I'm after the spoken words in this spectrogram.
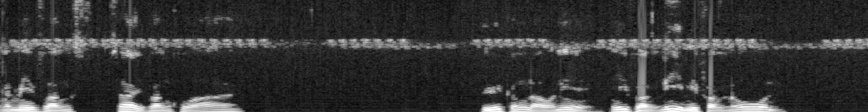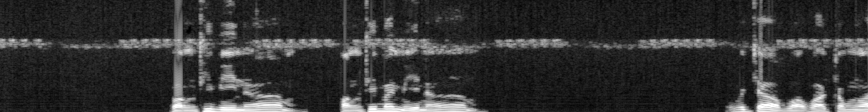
มันมีฝังซ้ายฝังขวา ชีวิตของเรานี่ มีฝั่งนี้มีฝั่งโน้น ฝั่งที่มีน้ำฝั่งที่ไม่มีน้ำพระเจ้าบอกว่าจงมา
